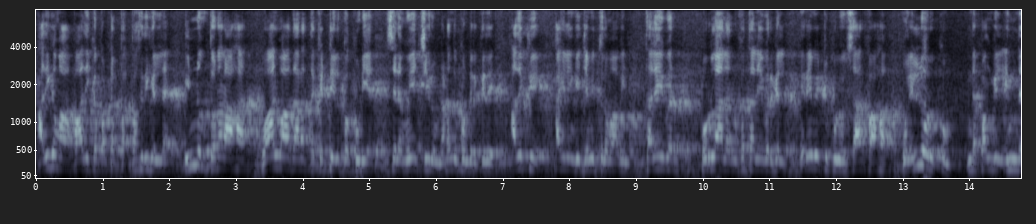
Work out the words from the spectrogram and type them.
அதிகமாக பாதிக்கப்பட்ட ப- பகுதிகளில் இன்னும் தொடராக வாழ்வாதாரத்தை கெட்டெழுப்பக்கூடிய சில முயற்சிகளும் நடந்து கொண்டிருக்குது. அதுக்கு அகில இந்திய ஜமித்துலமாவின் தலைவர் பொருளாளர் உப தலைவர்கள் நிறைவேற்று குழு சார்பாக உங்கள் எல்லோருக்கும் இந்த பங்கில் இந்த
